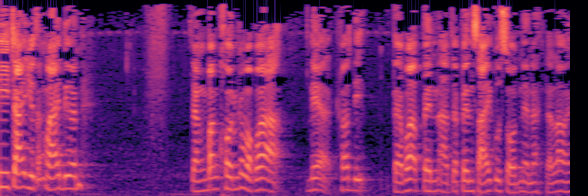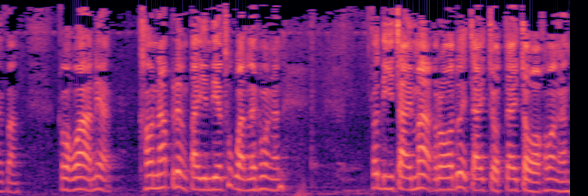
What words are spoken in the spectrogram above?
ดีใจอยู่ตั้งหลายเดือน อย่างบางคนก็บอกว่า เนี่ยเขาดีแต่ว่าเป็นอาจจะเป็นสายกุศลเนี่ยนะแต่เล่าให้ฟังเขาบอกว่าเนี่ยเขานับเรื่องไปอินเดียทุกวันเลยเขาว่างั้น เขาดีใจมากรอด้วยใจจดใจจ่อเขาว่างั้น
